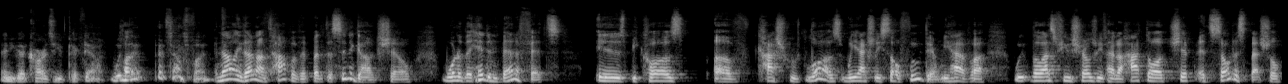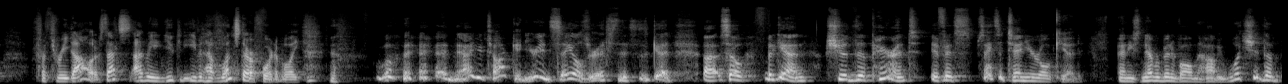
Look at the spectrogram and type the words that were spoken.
and you've got cards you picked out. Wouldn't that, that sounds fun. And not only that, on top of it, but at the synagogue show, one of the hidden benefits is because of kashrut laws, we actually sell food there. We have a, we, the last few shows we've had a hot dog, chip, and soda special for three dollars. That's, I mean, you can even have lunch there affordably. Well, now you're talking. You're in sales, Rich. This is good. Uh, so, but again, should the parent, if it's say it's a ten year old kid and he's never been involved in the hobby, what should the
